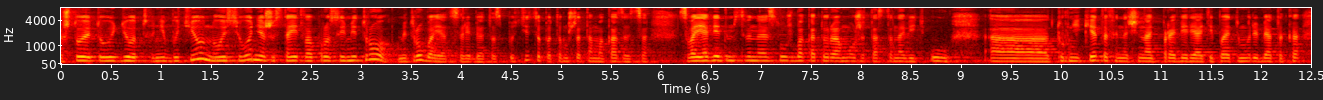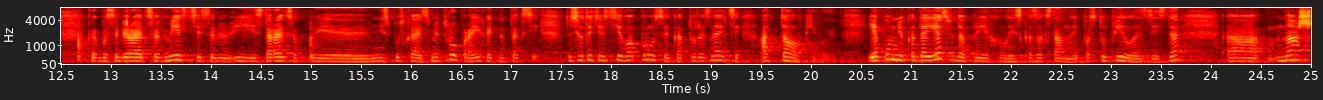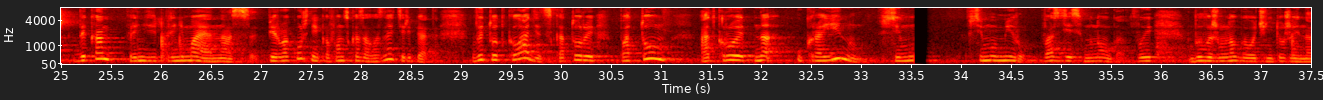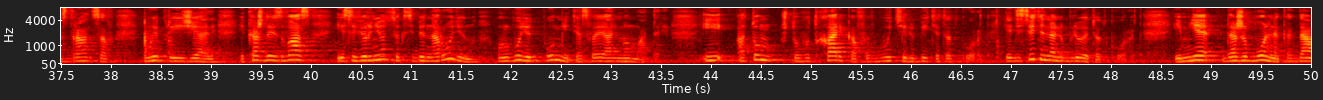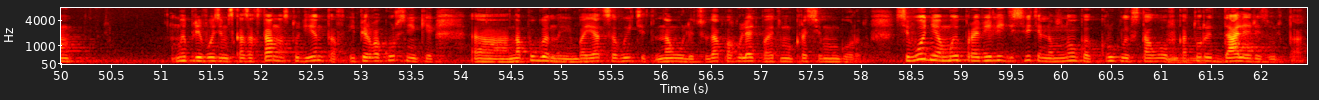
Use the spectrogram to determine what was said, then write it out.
что это уйдет в небытие, но и сегодня же стоит вопрос и метро. Метро боятся ребята спуститься, потому что там оказывается своя ведомственная служба, которая может остановить у э, турникетов и начинать проверять. И поэтому ребята ка- как бы собираются вместе и стараются, э, не спускаясь с метро, проехать на такси. То есть вот эти все вопросы, которые, знаете, отталкивают. Я помню, когда я сюда приехала из Казахстана и поступила здесь, да, э, наш декан, при- принимая нас, первокурсников, он сказал, «Вы знаете, ребята, вы тот кладец, который потом откроет на Украину всему всему миру. Вас здесь много. Вы, было же много очень тоже иностранцев. Мы приезжали. И каждый из вас, если вернется к себе на родину, он будет помнить о своей альма-матере. И о том, что вот Харьков, и вы будете любить этот город. Я действительно люблю этот город. И мне даже больно, когда мы привозим с Казахстана студентов, и первокурсники э, напуганные, боятся выйти на улицу, да, погулять по этому красивому городу. Сегодня мы провели действительно много круглых столов, которые дали результат.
